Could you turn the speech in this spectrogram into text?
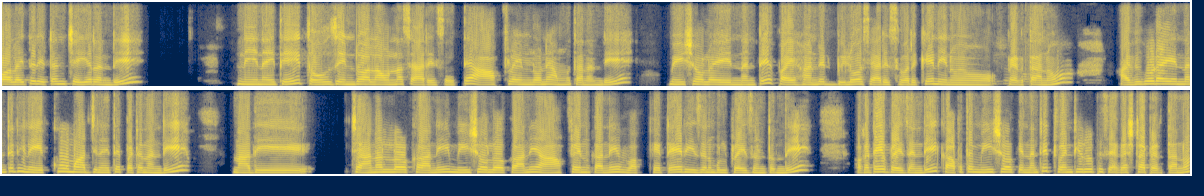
వాళ్ళైతే రిటర్న్ చెయ్యరండి. నేనైతే థౌజండ్ అలా ఉన్న శారీస్ అయితే ఆఫ్లైన్లోనే అమ్ముతానండి. మీషోలో ఏంటంటే ఫైవ్ హండ్రెడ్ బిలో శారీస్ వరకే నేను పెడతాను. అవి కూడా ఏంటంటే నేను ఎక్కువ మార్జిన్ అయితే పెట్టనండి. నాది ఛానల్లో కానీ మీషోలో కానీ ఆఫ్లైన్ కానీ ఒక్కటే రీజనబుల్ ప్రైస్ ఉంటుంది. ఒకటే ప్రైస్ అండి. కాకపోతే మీషోకి ఏంటంటే ట్వంటీ రూపీస్ ఎక్స్ట్రా పెడతాను.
